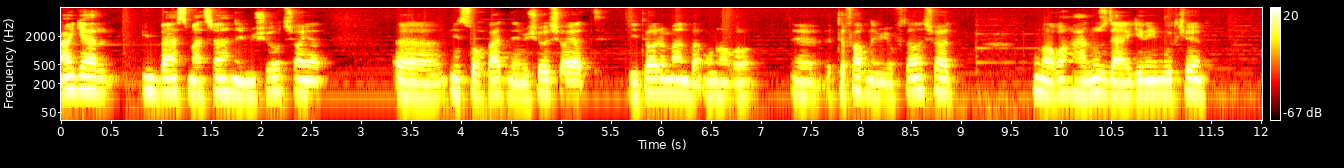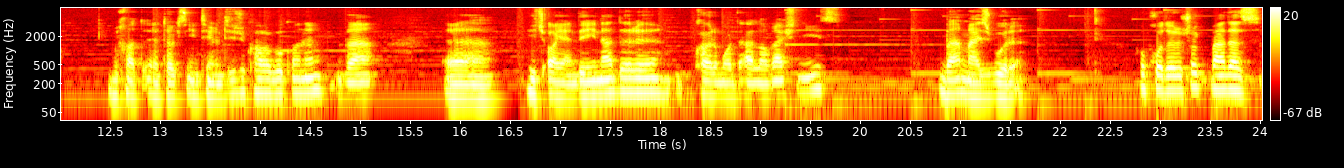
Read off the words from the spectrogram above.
اگر این بحث مطرح نمی‌شد شاید این صحبت نمی‌شد شاید دیدار من و اون آقا اتفاق نمیافتاد. شاید اون آقا هنوز درگیر این بود که می‌خواد تاکسی اینترنتیش رو کار بکنه و هیچ آینده ای نداره کار مورد علاقش نیست. و مجبوره. خب خدا رو شکر بعد از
